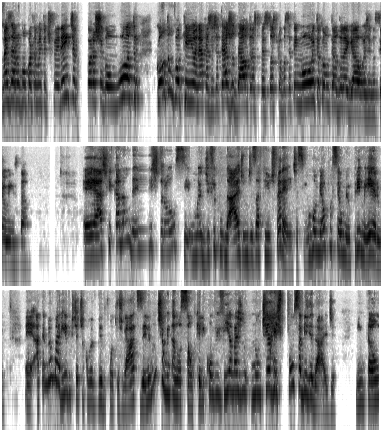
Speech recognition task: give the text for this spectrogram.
mas era um comportamento diferente, agora chegou um outro". Conta um pouquinho, né, pra gente até ajudar outras pessoas, porque você tem muito conteúdo legal hoje no seu Insta. É, acho que cada um deles trouxe uma dificuldade, um desafio diferente. Assim, o Romeu, por ser o meu primeiro, é, até meu marido, que já tinha convivido com outros gatos, ele não tinha muita noção, porque ele convivia, mas não tinha responsabilidade. Então,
